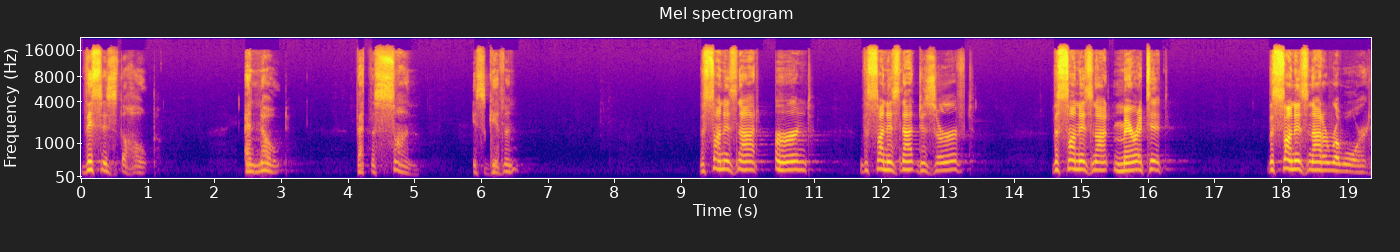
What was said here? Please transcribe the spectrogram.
This is the hope. And note that the Son is given. The Son is not earned. The Son is not deserved. The Son is not merited. The Son is not a reward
